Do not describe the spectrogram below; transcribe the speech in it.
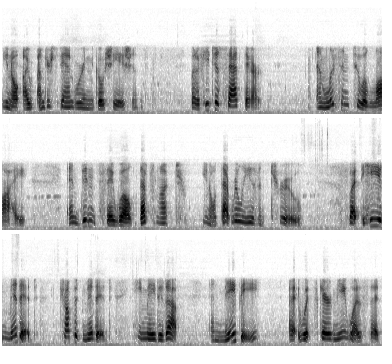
You know, I understand we're in negotiations, but if he just sat there and listened to a lie and didn't say, well, that's not true, you know, that really isn't true, but he admitted, Trump admitted, he made it up. And maybe uh, what scared me was that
